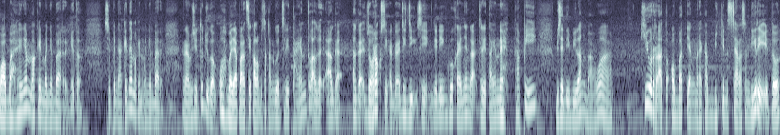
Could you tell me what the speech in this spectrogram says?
wabahnya makin menyebar gitu. Si penyakitnya makin menyebar. Dan habis itu juga wah banyak banget sih kalau misalkan gue ceritain tuh agak agak agak jorok sih agak jijik sih. Jadi gue kayaknya nggak ceritain deh. Tapi bisa dibilang bahwa cure atau obat yang mereka bikin secara sendiri itu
